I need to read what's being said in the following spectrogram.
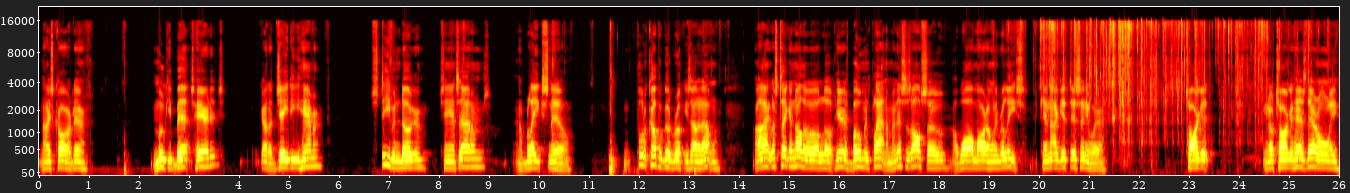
Nice card there. Mookie Betts Heritage. Got a J.D. Hammer. Steven Duggar. Chance Adams. And a Blake Snell. Pulled a couple good rookies out of that one. All right, let's take another uh, look. Here's Bowman Platinum, and this is also a Walmart only release. cannot get this anywhere. Target you know, Target has their only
